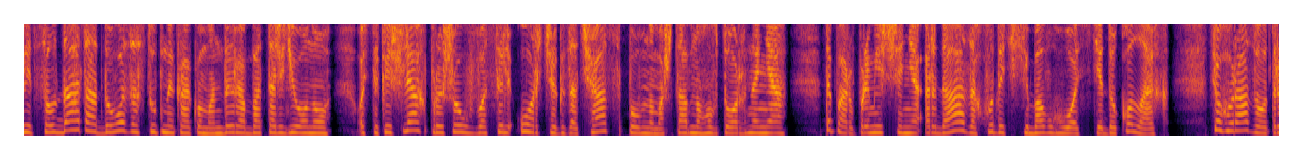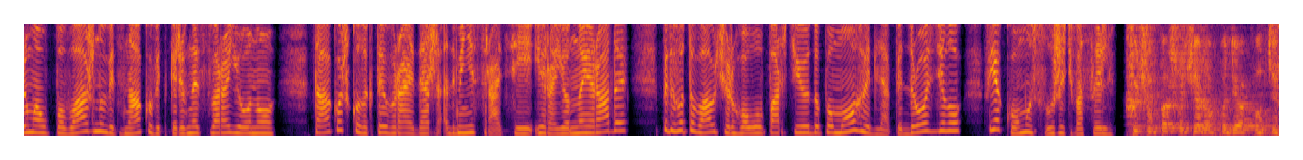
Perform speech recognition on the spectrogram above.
Від солдата до заступника командира батальйону. Ось такий шлях пройшов Василь Орчик за час повномасштабного вторгнення. Тепер у приміщення РДА заходить хіба в гості до колег. Цього разу отримав поважну відзнаку від керівництва району. Також колектив райдержадміністрації і районної ради підготував чергову партію допомоги для підрозділу, в якому служить Василь. Хочу в першу чергу подякувати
